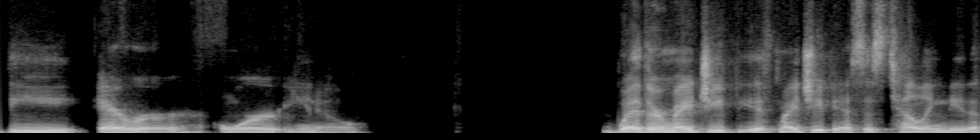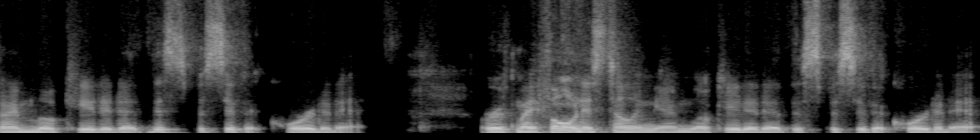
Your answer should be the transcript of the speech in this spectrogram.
the error or, you know, whether my GPS, if my GPS is telling me that I'm located at this specific coordinate, or if my phone is telling me I'm located at this specific coordinate,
